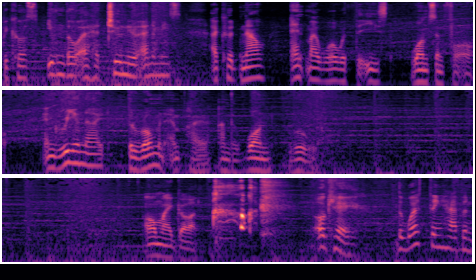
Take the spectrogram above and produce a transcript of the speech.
because even though I had two new enemies, I could now end my war with the East once and for all, and reunite the Roman Empire under one ruler. Oh my god. okay, the worst thing happened,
